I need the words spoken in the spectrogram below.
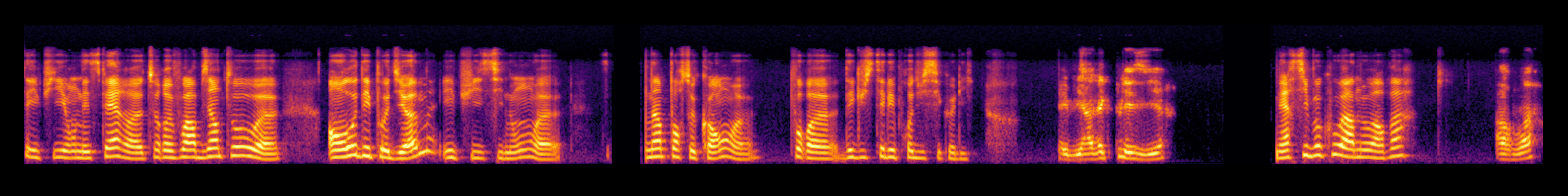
et puis on espère, te revoir bientôt, en haut des podiums et puis sinon, n'importe quand, pour, déguster les produits Sicoli. Eh bien avec plaisir. Merci beaucoup Arnaud, au revoir. Au revoir.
